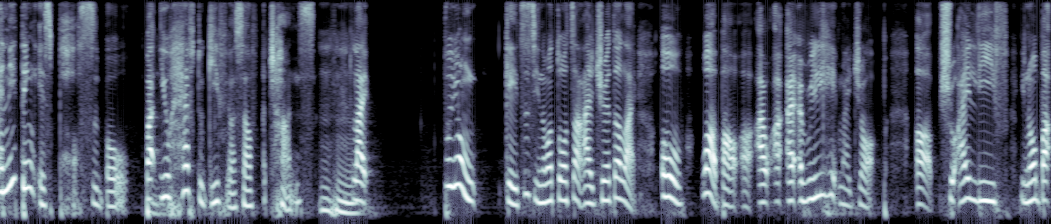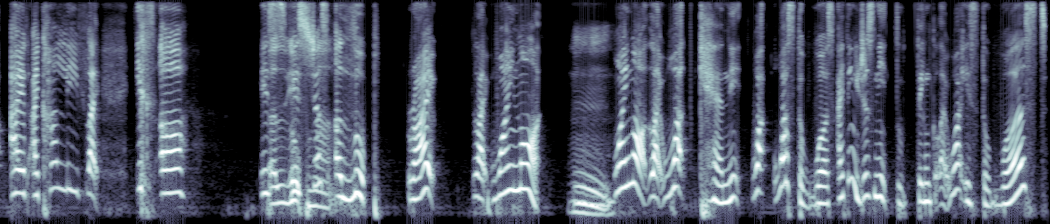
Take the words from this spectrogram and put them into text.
anything is possible, but you have to give yourself a chance. Like 不用给自己那么多障碍，觉得 like oh what about uh, I I I really hate my job. Uh, should I leave? You know, but I I can't leave. Like it's a it's A loop it's just lah. a loop, right? like why not? Mm. Why not? Like what can it what what's the worst? I think you just need to think like what is the worst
